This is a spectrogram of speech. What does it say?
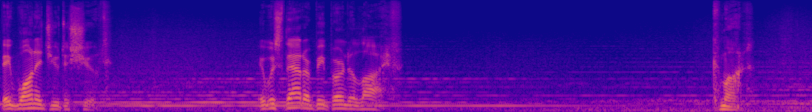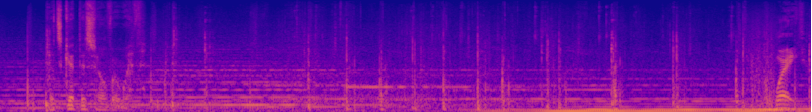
They wanted you to shoot. It was that or be burned alive. Come on. Let's get this over with. Wait.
